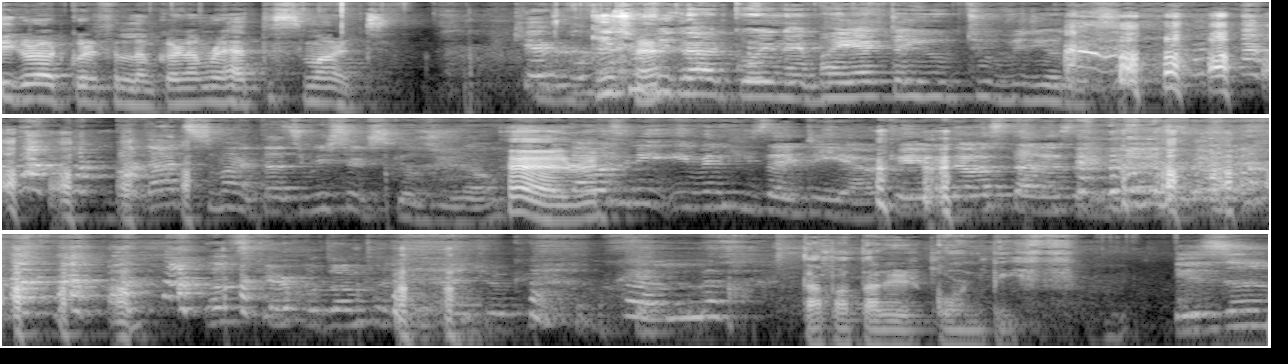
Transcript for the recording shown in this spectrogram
ফিগার আউট করে ফেললাম কারণ আমরা এত স্মার্ট কিছু figure out করি নাই ভাই একটা ইউটিউব ভিডিও দেখছি That's smart. That's research skills, you know. হ্যাঁ e- Tana's. Careful, don't touch the edge, okay? তাপাতারের corn beef Is um,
